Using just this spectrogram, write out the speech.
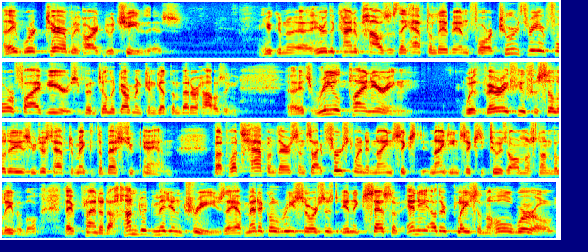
Now, they've worked terribly hard to achieve this. You can uh, hear the kind of houses they have to live in for two or three or four or five years until the government can get them better housing. Uh, it's real pioneering with very few facilities. You just have to make it the best you can. But what's happened there since I first went in 1962 is almost unbelievable. They've planted 100 million trees. They have medical resources in excess of any other place in the whole world.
